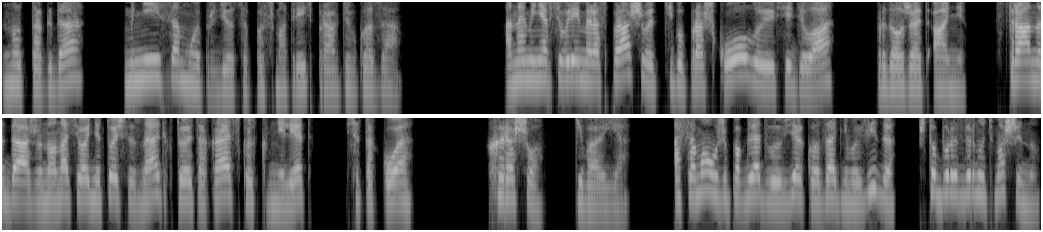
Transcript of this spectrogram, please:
Но тогда мне и самой придется посмотреть правде в глаза. Она меня все время расспрашивает, типа про школу и все дела, продолжает Аня. Странно даже, но она сегодня точно знает, кто я такая, сколько мне лет, все такое. Хорошо, киваю я. А сама уже поглядываю в зеркало заднего вида, чтобы развернуть машину.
